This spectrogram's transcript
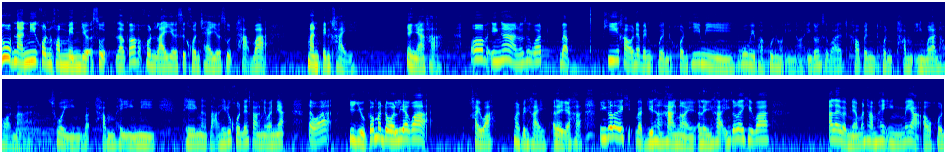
รูปนั้นมีคนคอมเมนต์เยอะสุด แล้วก็คนไลค์เยอะสุดคนแชร์เยอะสุดถามว่ามันเป็นใคร อย่างเงี้ยค่ะโอ้อิงอะรู้สึกว่าแบบพี่เขาเนี่ยเป็นเหมือนคนที่มีผู้มีพระคุณของอิงเนาะอิงก็รู้สึกว่าเขาเป็นคนทำอิงวรันทรมา ช่วยอิงแบบทำให้อิงมีเพลงต่างๆ ที่ทุกคนได้ฟังในวันเนี้ยแต่ว่าอยู่ๆก็มาโดนเรียกว่า ใครวะมันเป็นใครอะไรอย่างนี้ค่ะ อิงก็เลยแบบยืนห่างๆหน่อยอะไรอย่างนี้ค่ะ อิงก็เลยคิดว่า อะไรแบบนี้มันทำให้อิงไม่อยากเอาคน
